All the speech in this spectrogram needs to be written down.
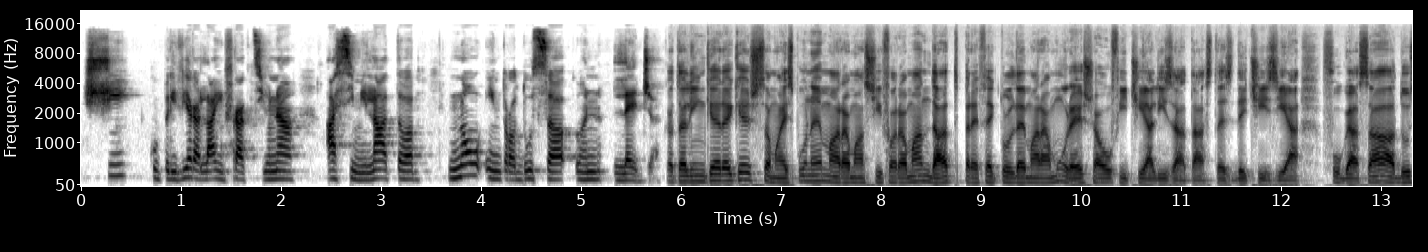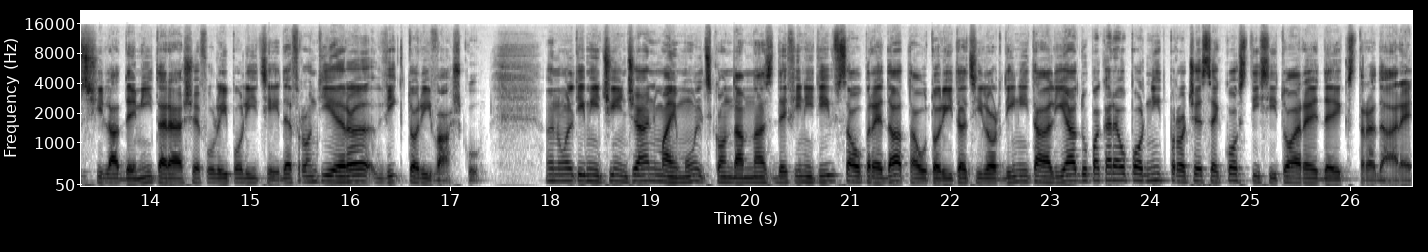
și cu privire la infracțiunea asimilată nou introdusă în lege. Cătălin Cherecheș, să mai spunem, a rămas și fără mandat. Prefectul de Maramureș a oficializat astăzi decizia. Fuga sa a dus și la demiterea șefului poliției de frontieră, Victor Ivașcu. În ultimii cinci ani, mai mulți condamnați definitiv s-au predat autorităților din Italia, după care au pornit procese costisitoare de extradare.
